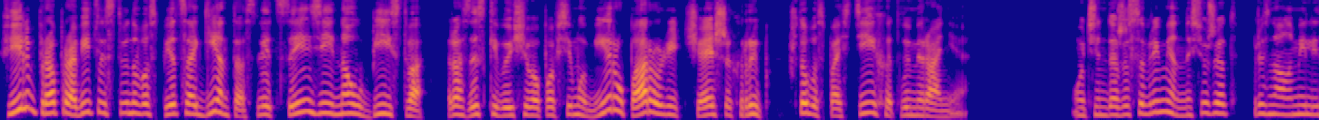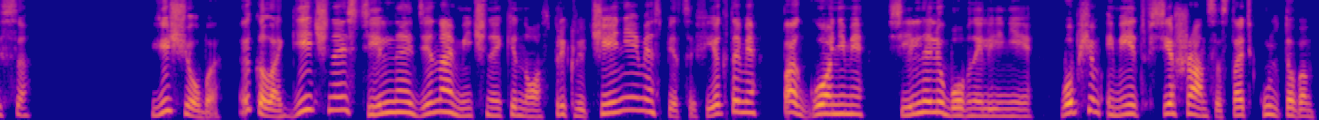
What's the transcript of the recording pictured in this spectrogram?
Фильм про правительственного спецагента с лицензией на убийство, разыскивающего по всему миру пару редчайших рыб, чтобы спасти их от вымирания. «Очень даже современный сюжет», — признала Мелисса. «Еще бы! Экологичное, стильное, динамичное кино с приключениями, спецэффектами, погонями, сильной любовной линией, в общем, имеет все шансы стать культовым.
